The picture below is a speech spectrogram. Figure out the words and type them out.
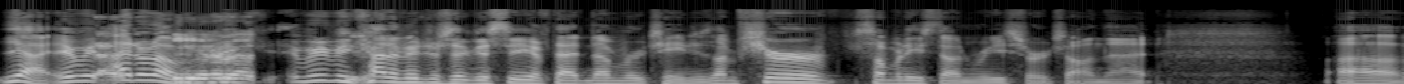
Yeah, it, would- I don't know. It would, be, it would be kind of interesting to see if that number changes. I'm sure somebody's done research on that. Uh,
